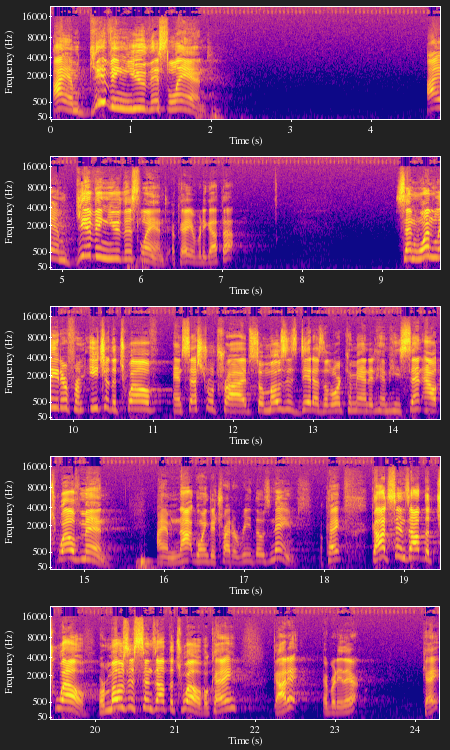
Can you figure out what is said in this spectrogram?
I am giving you this land. I am giving you this land. Okay, everybody got that? Send one leader from each of the 12 ancestral tribes. So Moses did as the Lord commanded him. He sent out 12 men. I am not going to try to read those names, okay? God sends out the 12, or Moses sends out the 12, okay? Got it? Everybody there? Okay.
